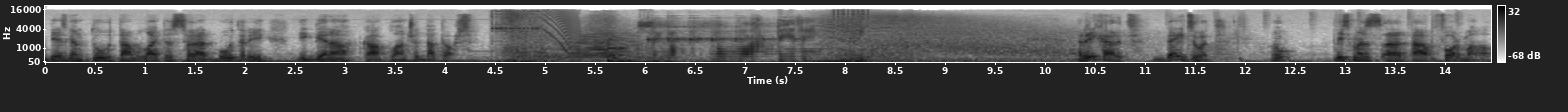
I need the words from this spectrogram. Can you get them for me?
diezgan tuvu tam, lai tas varētu būt arī ikdienā kā planšeta dators. Rihards, beidzot! Nu, Vismaz uh, tā formāli.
